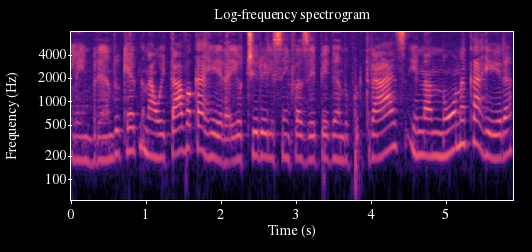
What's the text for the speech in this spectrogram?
Lembrando que na oitava carreira eu tiro ele sem fazer pegando por trás e na nona carreira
